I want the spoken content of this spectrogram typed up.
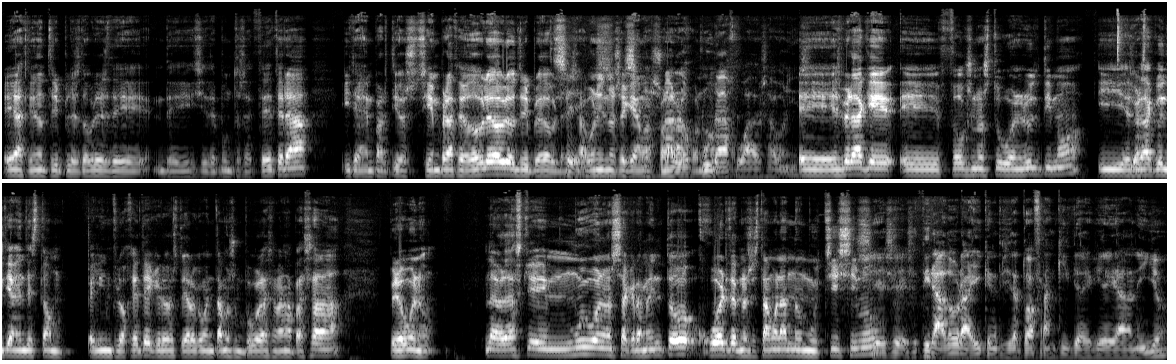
eh, haciendo triples dobles de, de 17 puntos, etcétera Y también partidos, siempre hace doble doble o triple doble. Sí, Sabonis no se queda sí, más Es una abajo, ¿no? locura de jugador Sabonis. Eh, es verdad que eh, Fox no estuvo en el último y es Ya. verdad que últimamente está un pelín flojete, creo que esto ya lo comentamos un poco la semana pasada, pero bueno, la verdad es que muy bueno Sacramento, Huerter nos está molando muchísimo Sí, ese, ese tirador ahí que necesita toda franquicia que quiere ir al anillo.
